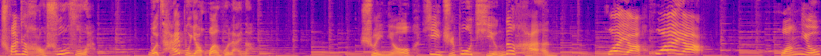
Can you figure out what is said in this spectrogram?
穿着好舒服啊，我才不要换回来呢。”水牛一直不停地喊：“换呀换呀！”黄牛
